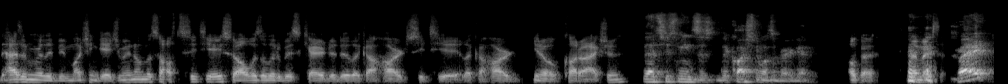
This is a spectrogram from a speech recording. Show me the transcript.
there hasn't really been much engagement on the soft CTA. So I was a little bit scared to do like a hard CTA, like a hard, you know, call to action. That just means this, the question wasn't very good. Okay. That makes sense. right?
